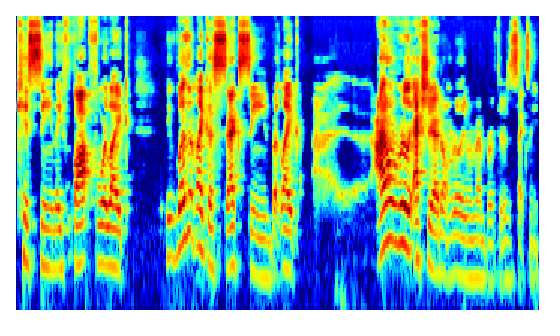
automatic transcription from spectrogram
kiss scene they fought for like it wasn't like a sex scene but like I don't really actually I don't really remember if there's a sex scene.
